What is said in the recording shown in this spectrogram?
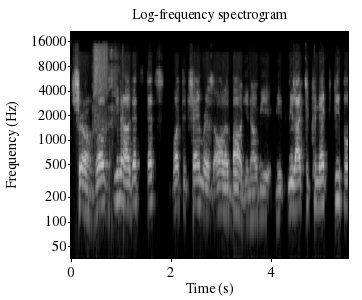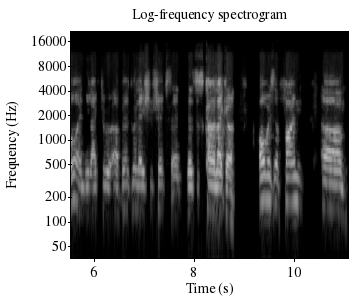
Sure. Well, you know that's that's what the chamber is all about. You know, we we, we like to connect people and we like to uh, build relationships, and this is kind of like a always a fun, um,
